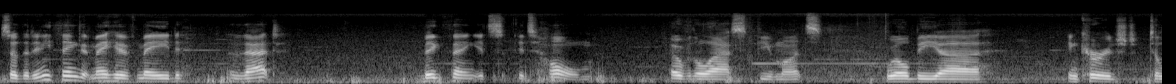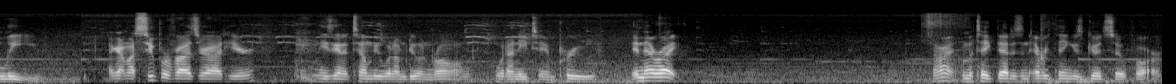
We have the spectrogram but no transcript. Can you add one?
so that anything that may have made that big thing its its home over the last few months will be uh, encouraged to leave. I got my supervisor out here. He's going to tell me what I'm doing wrong, what I need to improve. Isn't that right? Alright, I'm going to take that as an everything is good so far.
